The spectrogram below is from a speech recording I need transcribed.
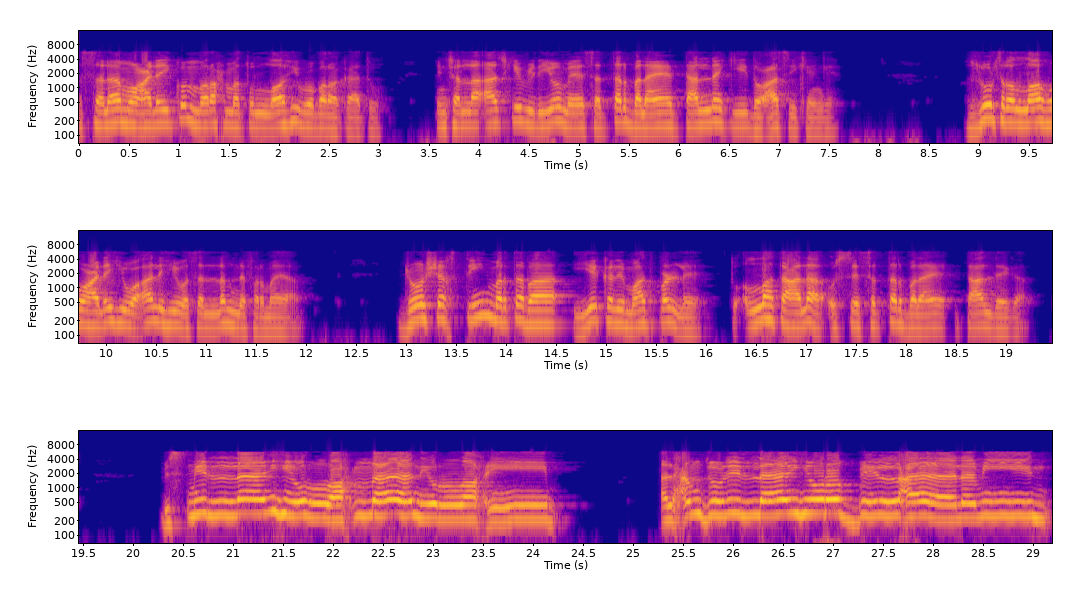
السلام علیکم ورحمۃ اللہ وبرکاتہ۔ انشاءاللہ آج کی ویڈیو میں ستر بلائیں ٹالنے کی دعا سیکھیں گے۔ حضور صلی اللہ علیہ وآلہ وسلم نے فرمایا، جو شخص تین مرتبہ یہ کلمات پڑھ لے، تو اللہ تعالیٰ اس سے ستر بلائیں ٹال دے گا۔ بسم اللہ الرحمن الرحیم۔ الحمد للہ رب العالمین۔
